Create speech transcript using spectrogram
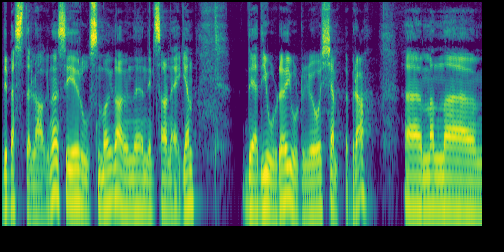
de beste lagene, si Rosenborg da, under Nils Arne Eggen. Det de gjorde, gjorde de jo kjempebra. Eh, men eh,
